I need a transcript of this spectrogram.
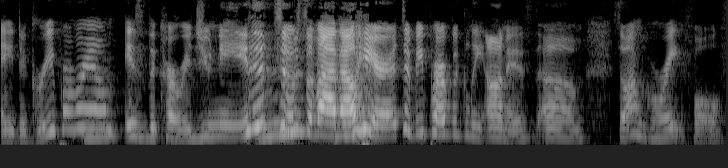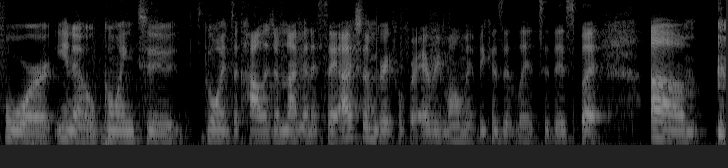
a degree program is the courage you need to survive out here to be perfectly honest. Um, so i'm grateful for you know going to going to college. I'm not going to say actually i'm grateful for every moment because it led to this but um,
